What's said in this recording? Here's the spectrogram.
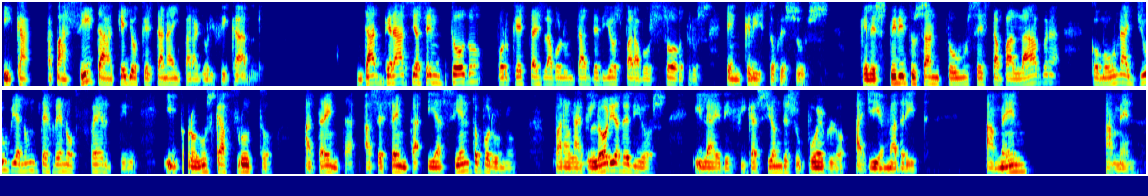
y capacita a aquellos que están ahí para glorificarle. Dad gracias en todo porque esta es la voluntad de Dios para vosotros en Cristo Jesús. Que el Espíritu Santo use esta palabra como una lluvia en un terreno fértil y produzca fruto a 30, a 60 y a 100 por uno para la gloria de Dios y la edificación de su pueblo allí en Madrid. Amén. Amén.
